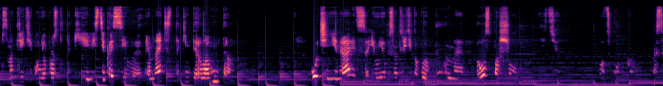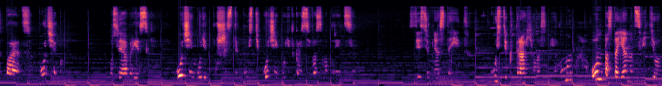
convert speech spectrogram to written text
Посмотрите, у нее просто такие листья красивые. Прям, знаете, с таким перламутром. Очень ей нравится. И у нее, посмотрите, какой бурный рост пошел. Видите? Вот сколько просыпается почек после обрезки. Очень будет пушистый кустик, очень будет красиво смотреться. Здесь у меня стоит кустик трахилосперума. Он постоянно цветет.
